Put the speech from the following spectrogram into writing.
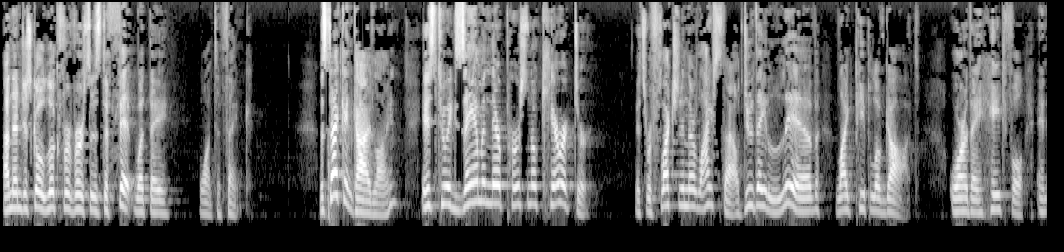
and then just go look for verses to fit what they want to think? The second guideline is to examine their personal character, its reflection in their lifestyle. Do they live like people of God? Or are they hateful and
